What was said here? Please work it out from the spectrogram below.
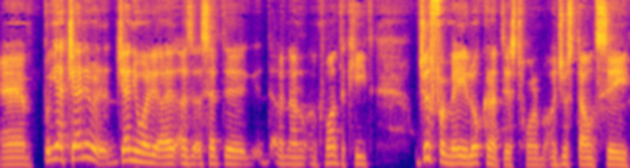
Um, but yeah, genuinely, genuinely, as I said, the and, and come on to Keith. Just for me, looking at this tournament, I just don't see,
